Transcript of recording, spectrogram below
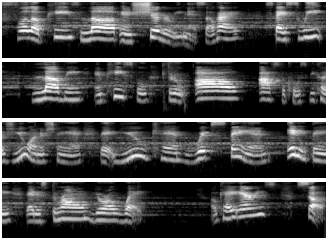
full of peace, love, and sugariness, okay? Stay sweet, loving, and peaceful through all obstacles because you understand that you can withstand anything that is thrown your way. Okay, Aries? So,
